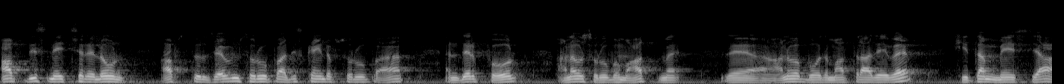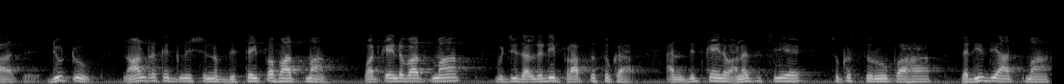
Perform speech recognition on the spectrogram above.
of this nature alone, of Evam Swarupa, this kind of Swarupa, and therefore, Anavaswarupam Atma, the uh, Anavabodhamatra Deva, Hitam Me Syat. Due to non-recognition of this type of Atma, what kind of Atma? Which is already Prapta Sukha. And this kind of Anatachya Sukha Surupaha, that is the Atma,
